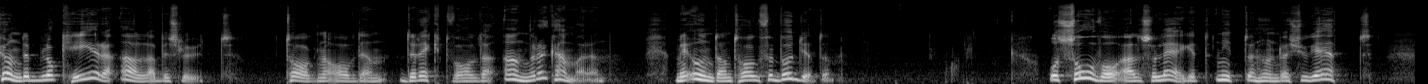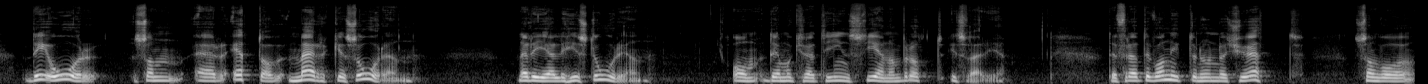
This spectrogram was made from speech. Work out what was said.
Kunde blockera alla beslut tagna av den direktvalda andra kammaren. Med undantag för budgeten. Och så var alltså läget 1921. Det år som är ett av märkesåren när det gäller historien om demokratins genombrott i Sverige. Därför att det var 1921 som var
